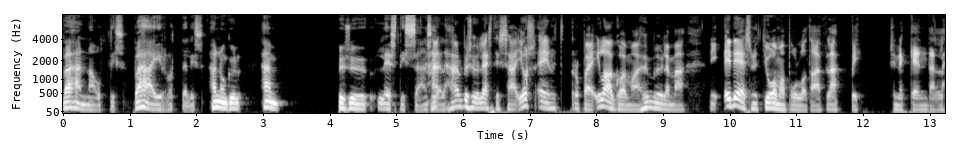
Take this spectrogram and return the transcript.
vähän nauttis, vähän irrottelis. Hän on kyllä, hän pysyy lestissään Hän, siellä. hän pysyy lestissään. Jos ei nyt rupea ilakoimaan ja hymyilemään, niin edes nyt juomapullo tai fläppi sinne kentälle.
